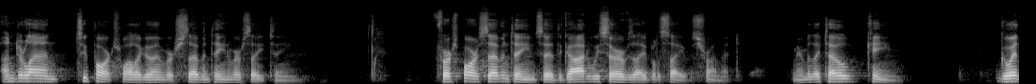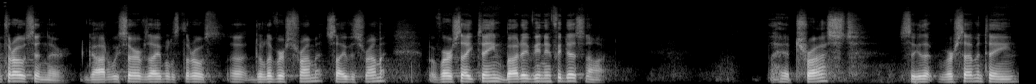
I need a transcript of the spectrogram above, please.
Underline two parts while ago in verse 17 and verse 18. First part of 17 said, The God we serve is able to save us from it. Remember, they told King, Go ahead and throw us in there. God we serve is able to throw us, uh, deliver us from it, save us from it. But verse 18, but even if he does not. They had trust. See that verse 17.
